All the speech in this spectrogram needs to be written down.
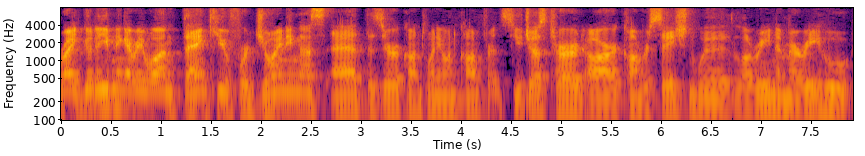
Right. Good evening, everyone. Thank you for joining us at the ZeroCon 21 conference. You just heard our conversation with Laureen and Marie, who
